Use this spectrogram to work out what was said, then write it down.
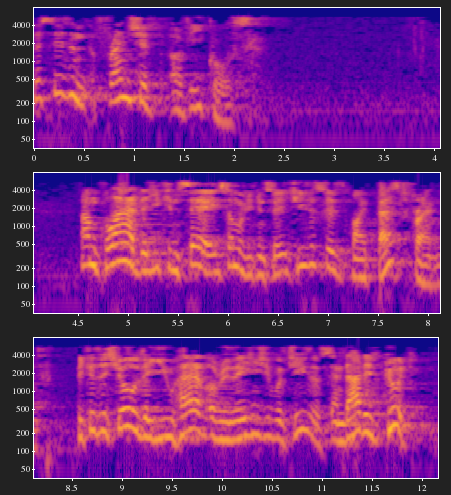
this isn't friendship of equals. I'm glad that you can say, some of you can say, Jesus is my best friend, because it shows that you have a relationship with Jesus, and that is good.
